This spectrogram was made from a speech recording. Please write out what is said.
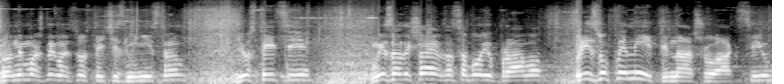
про неможливість зустрічі з міністром юстиції, ми залишаємо за собою право призупинити нашу акцію,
